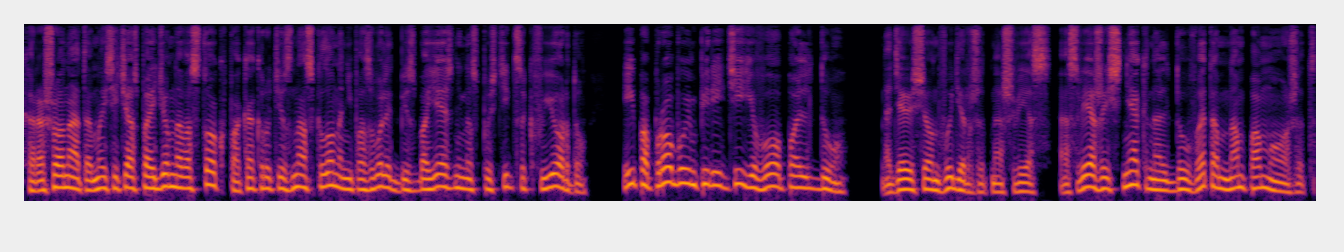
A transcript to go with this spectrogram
«Хорошо, Ната, мы сейчас пойдем на восток, пока крутизна склона не позволит безбоязненно спуститься к фьорду, и попробуем перейти его по льду. Надеюсь, он выдержит наш вес, а свежий снег на льду в этом нам поможет.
